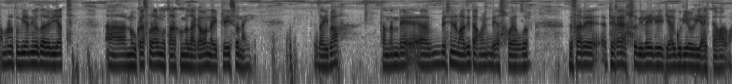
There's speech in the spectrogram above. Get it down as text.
আমরা তো বিয়ানীবাজার এরিয়াত নৌকা চড়ার মতো আর কোনো জায়গাও নাই প্লেসও নাই। যাইবা। তান্দানরে বেশি না মাঝি তখন বেশ কয়েকজন। যে স্যারে টেকা একশো দিলাইলে গিয়া ঘুরিয়ে উড়িয়ে আইতে পারবা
